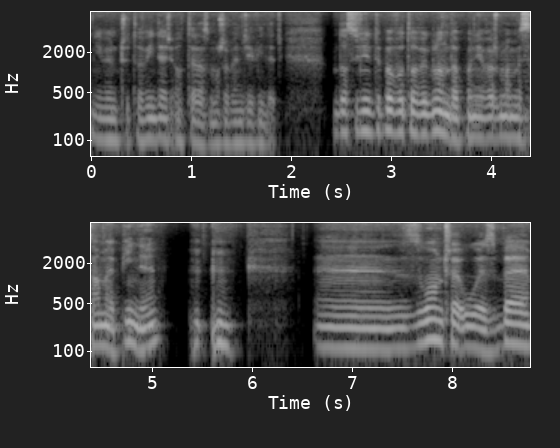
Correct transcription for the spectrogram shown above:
Nie wiem, czy to widać. O, teraz może będzie widać. Dosyć nietypowo to wygląda, ponieważ mamy same piny. E, Złącze USB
